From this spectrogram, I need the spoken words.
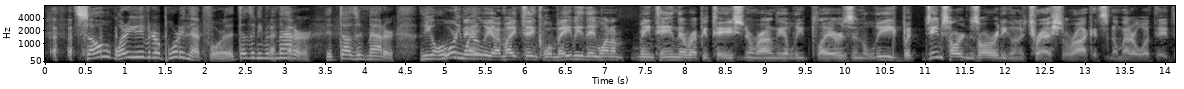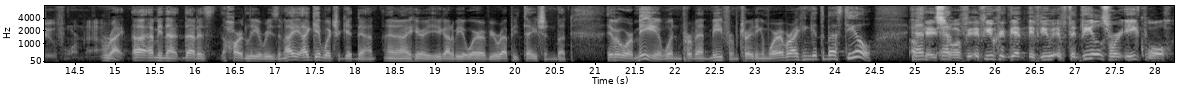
so what are you even reporting that for? It doesn't even matter. It doesn't matter. The only way. Ordinarily, I might think, well, maybe they want to maintain their reputation around the elite players in the league, but James Harden's already going to trash the Rockets no matter what they do for him now. Right. Uh, I mean that that is hardly a reason. I, I get what you're getting at, and I hear you. You got to be aware of your reputation. But if it were me, it wouldn't prevent me from trading him wherever I can get the best deal. And- Okay, so and- if if you could get if you if the deals were equal,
